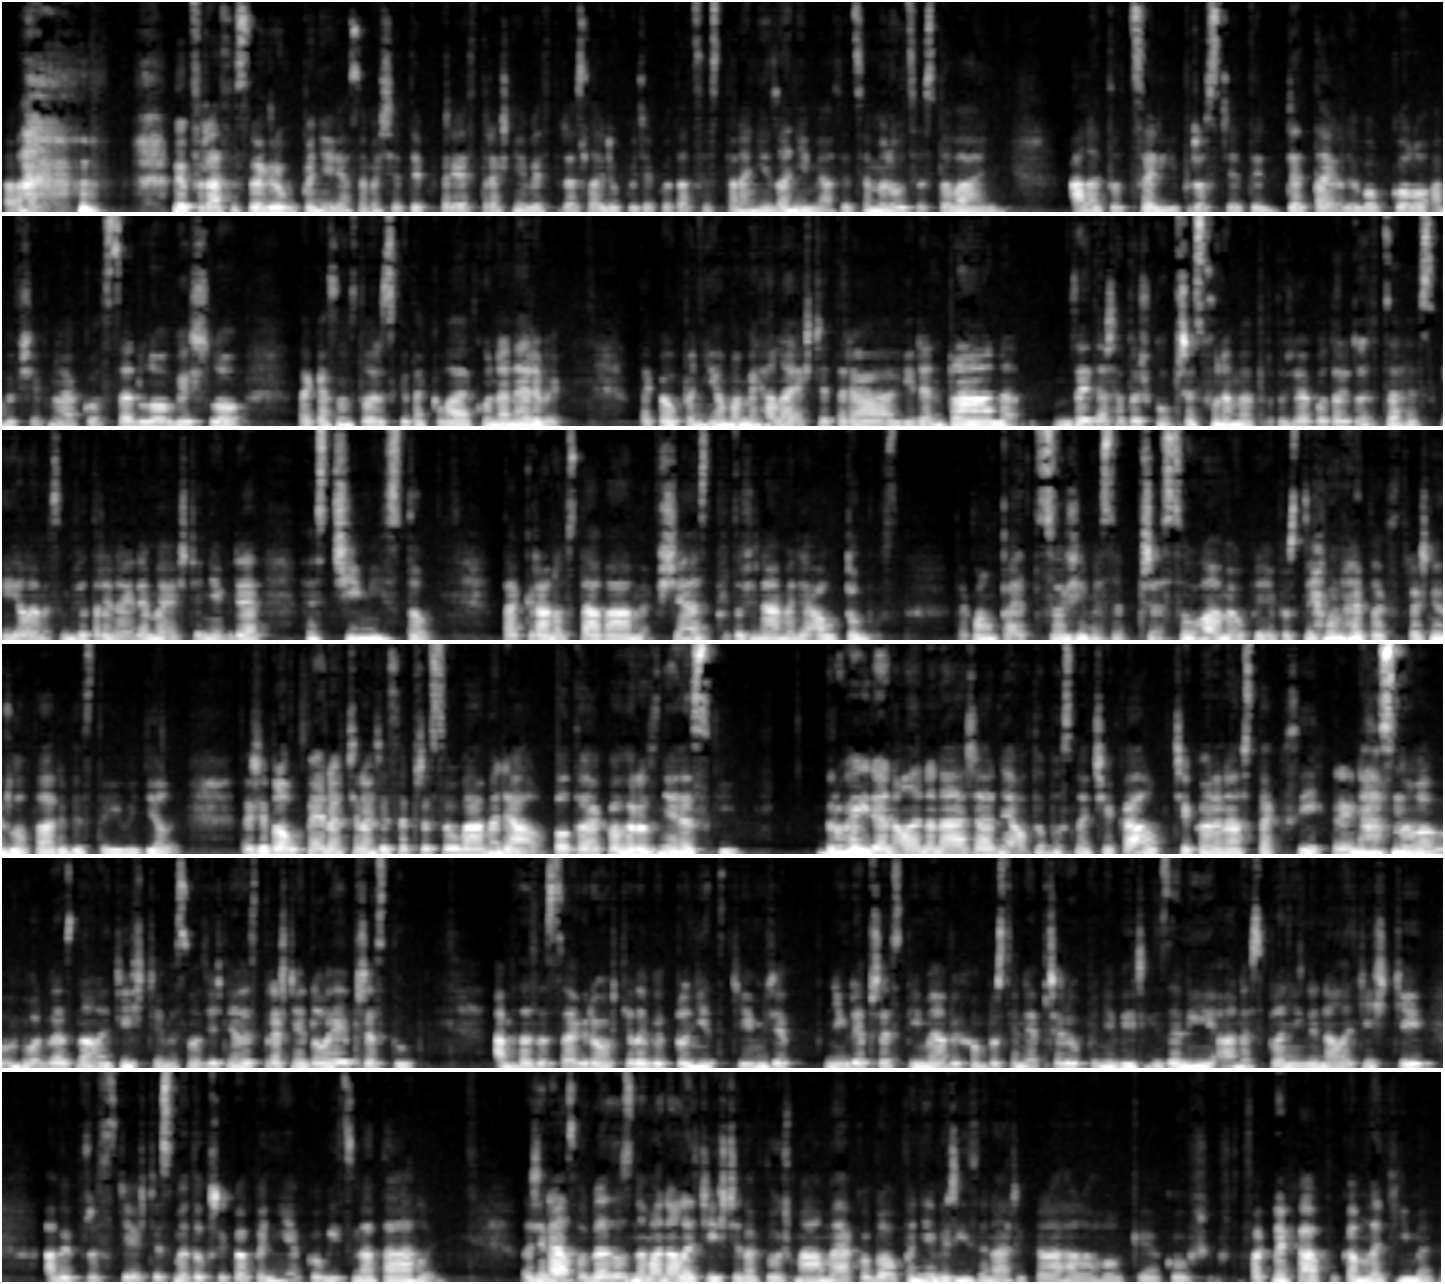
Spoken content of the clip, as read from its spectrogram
vypadá se svegru úplně, já jsem ještě typ, který je strašně vystreslý, dokud jako ta cesta není za ním. Já sice miluji cestování, ale to celý prostě ty detaily okolo, aby všechno jako sedlo, vyšlo, tak já jsem z toho vždycky taková jako na nervy. Tak a úplně, jo, mami, hele, ještě teda jeden plán, zítra se trošku přesuneme, protože jako tady to je sice hezký, ale myslím, že tady najdeme ještě někde hezčí místo. Tak ráno vstáváme v 6, protože nám jede autobus tak mám úplně, cože my se přesouváme, úplně prostě ona je tak strašně zlatá, kdybyste ji viděli. Takže byla úplně nadšená, že se přesouváme dál. Bylo to jako hrozně hezký. Druhý den ale na nás žádný autobus nečekal, čekal na nás taxi, který nás znovu odvez na letiště. My jsme totiž měli strašně dlouhý přestup. A my jsme se Segrou chtěli vyplnit tím, že někde přespíme, abychom prostě nepřijeli úplně vyřízený a nespali někdy na letišti, aby prostě ještě jsme to překvapení jako víc natáhli. Takže nás odvezl znova na letiště, tak to už máme jako byla úplně vyřízená. Říkala, hele holky, jako už, už to fakt nechápu, kam letíme.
